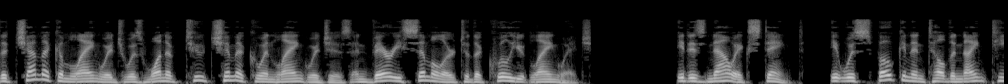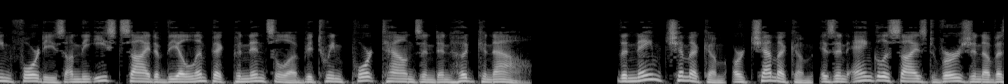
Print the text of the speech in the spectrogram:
The Chemakum language was one of two Chimakuan languages and very similar to the Quileute language. It is now extinct. It was spoken until the 1940s on the east side of the Olympic Peninsula between Port Townsend and Hood Canal. The name Chimakum or Chemakum is an anglicized version of a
